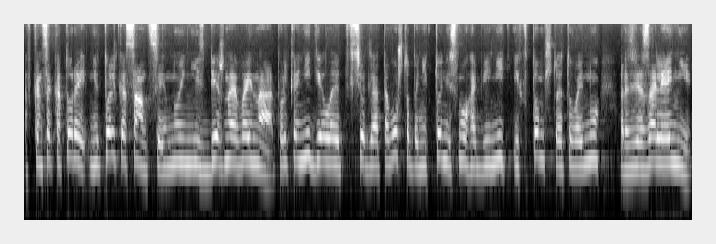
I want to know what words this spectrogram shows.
в конце которой не только санкции, но и неизбежная война. Только они делают все для того, чтобы никто не смог обвинить их в том, что эту войну развязали они.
